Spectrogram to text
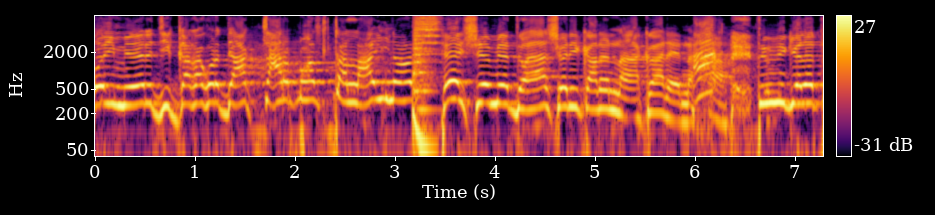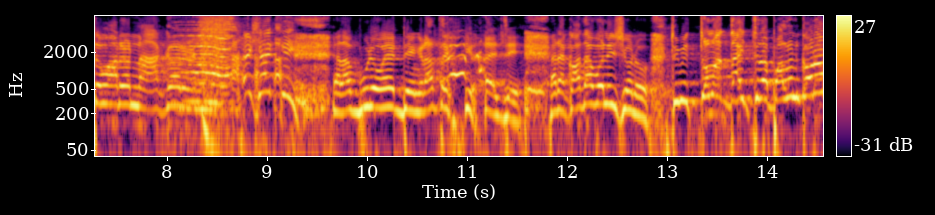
ওই মেয়ের জিজ্ঞাসা করে দেখ চার পাঁচটা লাইন আর হে সে মেয়ে দয়াশরী কারও না করে না। হ্যাঁ? তুমি গেলে তোমারও না করে না। এরা বুড়ো হয়ে ডেংরা তৈরি হয়েছে। একটা কথা বলি শোনো। তুমি তোমার দায়িত্বটা পালন করো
